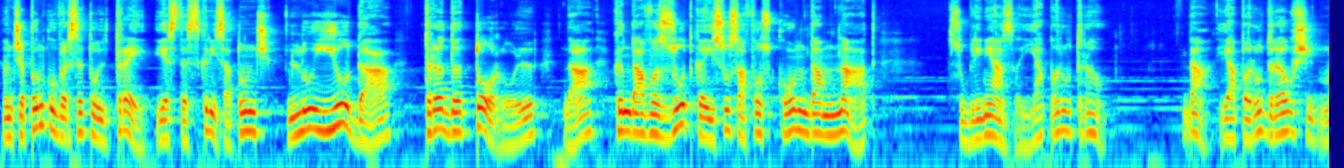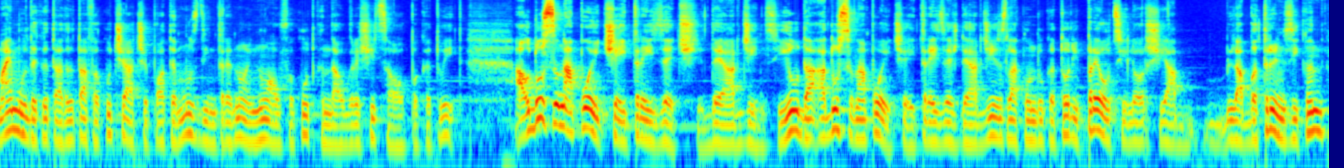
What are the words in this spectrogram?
Începând cu versetul 3, este scris atunci lui Iuda, trădătorul, da, când a văzut că Isus a fost condamnat, subliniază, i-a părut rău. Da, i-a părut rău și mai mult decât atât a făcut ceea ce poate mulți dintre noi nu au făcut când au greșit sau au păcătuit. Au dus înapoi cei 30 de arginți. Iuda a dus înapoi cei 30 de arginți la conducătorii preoților și a, la bătrâni zicând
